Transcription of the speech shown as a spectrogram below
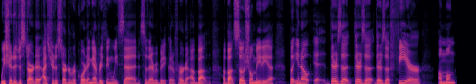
we should have just started I should have started recording everything we said so that everybody could have heard it about about social media but you know it, there's a there's a there's a fear among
